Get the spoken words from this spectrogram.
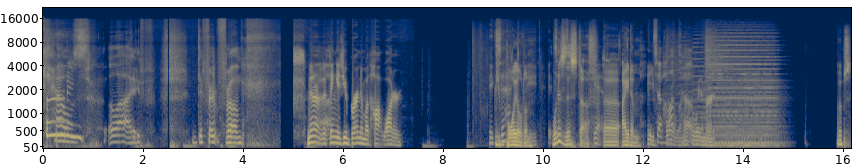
cows alive different from No, no. The Uh, thing is, you burned them with hot water. exactly? boiled 'em. It's What a is this stuff? Yes. Uh, item. Yeah, you It's a hot them. Tub. the way to burn it. Whoops.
